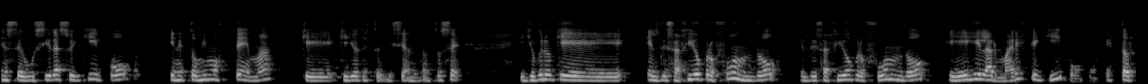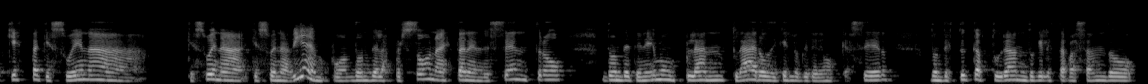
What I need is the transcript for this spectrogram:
en seducir a su equipo en estos mismos temas que, que yo te estoy diciendo. Entonces, y yo creo que el desafío profundo, el desafío profundo es el armar este equipo, esta orquesta que suena, que suena, que suena bien, donde las personas están en el centro, donde tenemos un plan claro de qué es lo que tenemos que hacer, donde estoy capturando qué le está pasando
